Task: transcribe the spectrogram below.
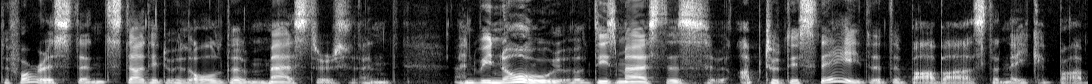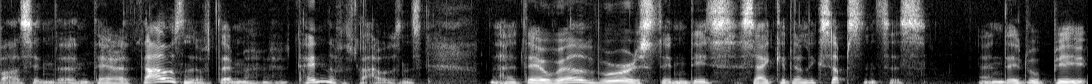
the forest and studied with all the masters. And, and we know these masters up to this day, that the Babas, the naked Babas, in the, and there are thousands of them, tens of thousands, uh, they're well versed in these psychedelic substances. And it would be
